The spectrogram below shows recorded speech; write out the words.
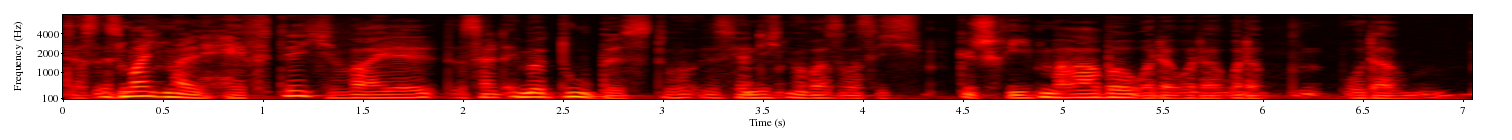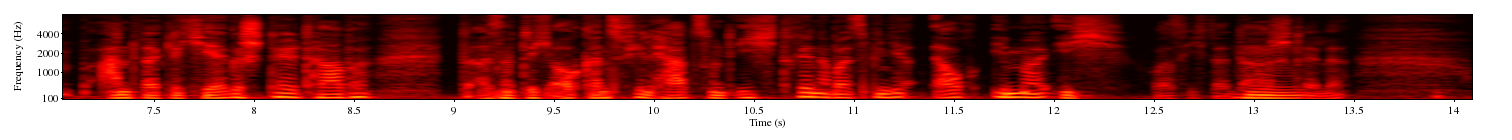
das ist manchmal heftig, weil das halt immer du bist. Du ist ja nicht nur was, was ich geschrieben habe oder, oder, oder, oder handwerklich hergestellt habe. Da ist natürlich auch ganz viel Herz und Ich drin, aber es bin ja auch immer ich, was ich da mhm. darstelle. Mhm.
